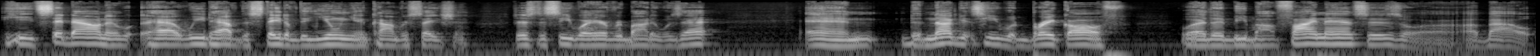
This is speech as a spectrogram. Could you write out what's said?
he'd sit down and have we'd have the State of the Union conversation just to see where everybody was at, and the nuggets he would break off, whether it be about finances or about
